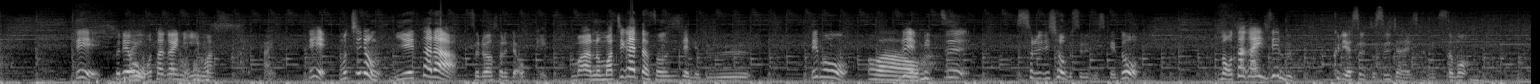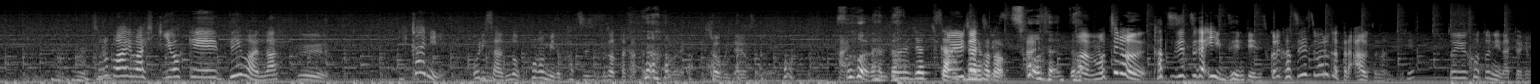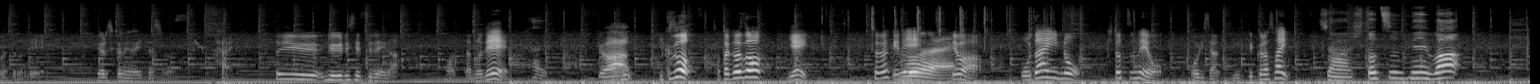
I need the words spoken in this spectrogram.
で、それをお互いに言います。はい。で、もちろん言えたら、それはそれで OK。まあ、あの、間違えたらその時点でブー。でも、で、わー3つ、それで勝負するんですけど、まあ、お互い全部クリアするとするじゃないですか、3つとも。その場合は引き分けではなく、いかにオリさんの好みの滑舌だったかというところで 勝負になりますので。はいそうなんだそういう。ジャッジか。そういうジャッジなるほど。そうなんだ。まあ、もちろん滑舌がいい前提です。これ滑舌悪かったらアウトなんですね。ということになっておりますので、よろしくお願いいたします。はい。というルール説明が終わったので、はい。では、行くぞ戦うぞイェイというわけで、では、お題の一つ目を、オリさん、言ってください。じゃあ、一つ目は、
